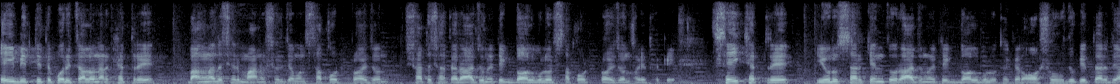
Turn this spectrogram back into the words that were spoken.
এই ভিত্তিতে পরিচালনার ক্ষেত্রে বাংলাদেশের মানুষের যেমন সাপোর্ট প্রয়োজন সাথে সাথে রাজনৈতিক দলগুলোর সাপোর্ট প্রয়োজন হয়ে থাকে। সেই ক্ষেত্রে ইউনুস স্যার কিন্তু রাজনৈতিক দলগুলো থেকে অসহযোগিতার যে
